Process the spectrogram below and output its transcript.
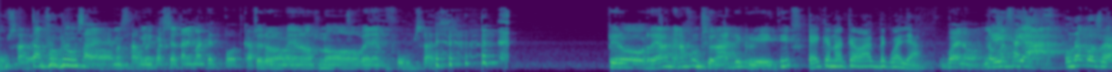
ho sabem. Tampoc no ho sabem, No vull dir, per això tenim aquest podcast. Però almenys no venen fum, saps? Però realment ha funcionat The Creative? eh, que no ha acabat de quallar. Bueno, no Ei, passa tia, res. una cosa,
